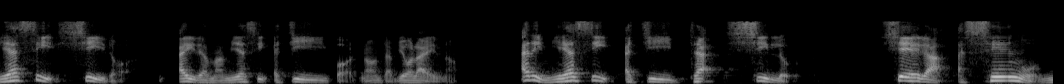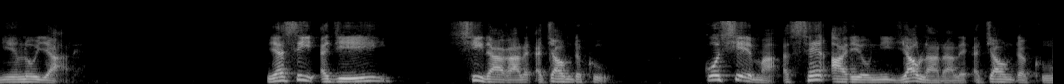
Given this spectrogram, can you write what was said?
မျက်စိရှိတော့အဲ့ဒီမှာမျက်စိအကြည်ပေါ့နော်ဒါပြောလိုက်ရင်တော့အဲ့ဒီမျက်စိအကြည်ဓာတ်ရှိလို့ရှေ့ကအစင်းကိုမြင်လို့ရတယ် မျက်စိအကြည်ရှိတာကလည်းအကြောင်းတစ်ခုကိုရှေ့မှာအစင်းအာယုန်ကြီးရောက်လာတာလည်းအကြောင်းတစ်ခု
